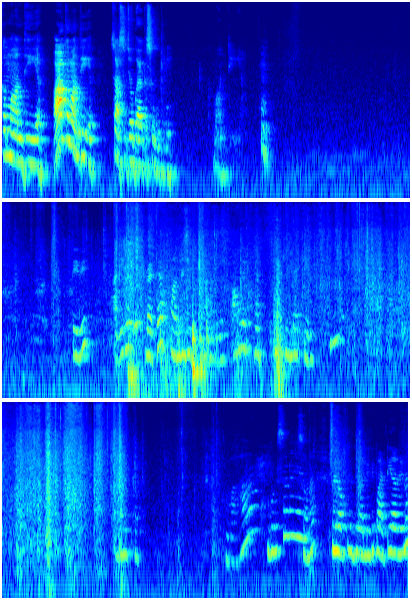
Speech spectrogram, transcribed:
ਕਮਾਉਂਦੀ ਆ ਆ ਕਮਾਉਂਦੀ ਆ। ਸੱਸ ਜੋਗਾ ਇੱਕ ਸੂਟ ਨਹੀਂ। ਕਮਾਉਂਦੀ ਆ ਟੀਵੀ ਅਜੀ ਬੈਠੇ ਹਾਂਜੀ ਜੀ। ਆਹ ਦੇਖੋ ਕੀ ਲੈ ਕੇ ਵਾਹ ਬਹੁਤ ਸੋਹਣਾ ਹੈ। ਸੋਨਾ ਮੇਰੇ ਆਫਿਸ ਦੀਵਾਲੀ ਦੀ ਪਾਰਟੀ ਆ ਰਹੀ ਨਾ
